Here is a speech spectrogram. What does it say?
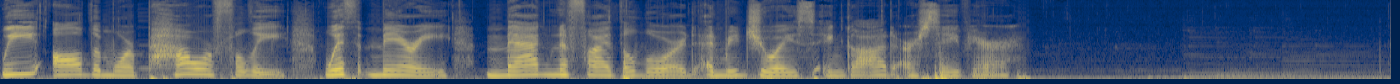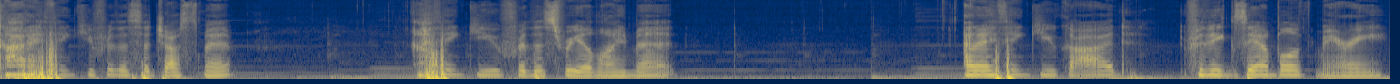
we all the more powerfully, with Mary, magnify the Lord and rejoice in God our Savior. God, I thank you for this adjustment. I thank you for this realignment. And I thank you, God, for the example of Mary,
